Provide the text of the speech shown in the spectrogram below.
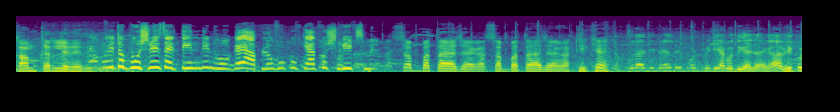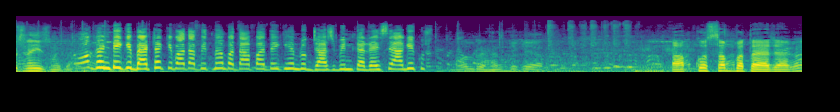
काम कर लेने दीजिए। वही तो पूछ रही सर तीन दिन हो गए आप लोगों को क्या कुछ लीड्स मिल सब बताया जाएगा सब बताया जाएगा ठीक है? पूरा डिटेल रिपोर्ट मीडिया को दिया जाएगा अभी कुछ नहीं इसमें। का नौ घंटे की बैठक के बाद आप इतना बता पाते हैं कि हम लोग जांचबीन कर रहे हैं इससे आगे कुछ तो बोल रहे हैं आपको सब बताया जाएगा।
